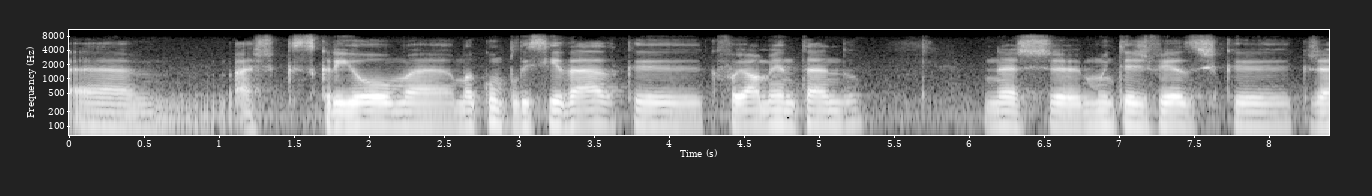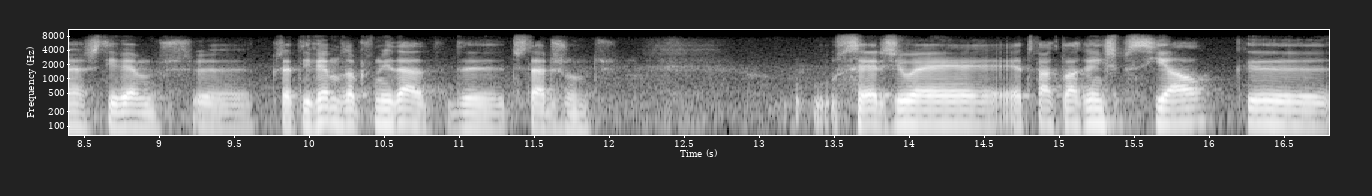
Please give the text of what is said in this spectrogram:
ahm, acho que se criou uma, uma cumplicidade que, que foi aumentando nas eh, muitas vezes que, que já estivemos, eh, que já tivemos a oportunidade de, de estar juntos. O Sérgio é, é de facto alguém especial que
